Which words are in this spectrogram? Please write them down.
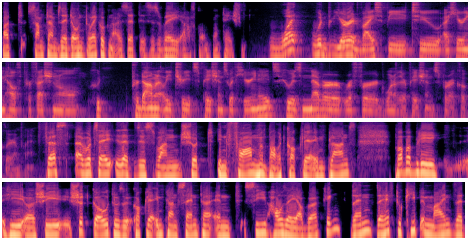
but sometimes they don't recognize that this is a way after implantation. What would your advice be to a hearing health professional who predominantly treats patients with hearing aids who has never referred one of their patients for a cochlear implant? First, I would say that this one should inform about cochlear implants. Probably he or she should go to the cochlear implant center and see how they are working. Then they have to keep in mind that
